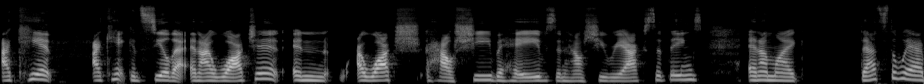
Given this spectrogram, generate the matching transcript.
I can't I can't conceal that. And I watch it and I watch how she behaves and how she reacts to things. And I'm like, that's the way I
